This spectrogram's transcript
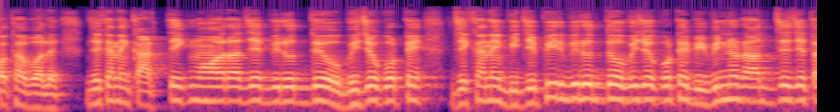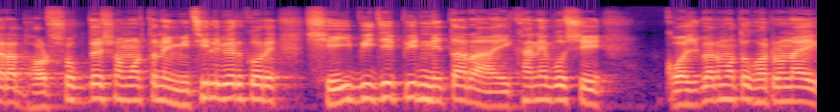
কথা বলে, যেখানে কার্তিক মহারাজের বিরুদ্ধে অভিযোগ ওঠে, যেখানে বিজেপির বিরুদ্ধে অভিযোগ ওঠে বিভিন্ন রাজ্যে যে তারা ধর্ষকদের সমর্থনে মিছিল বের করে, সেই বিজেপির নেতারা এখানে বসে কসবার মতো ঘটনায়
